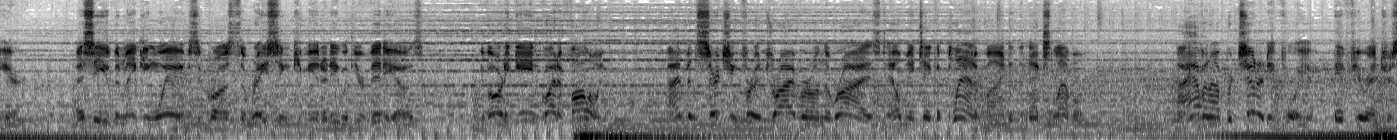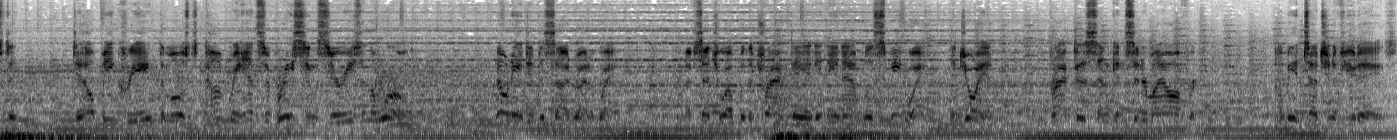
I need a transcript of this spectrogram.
here. I see you've been making waves across the racing community with your videos. You've already gained quite a following. I've been searching for a driver on the rise to help me take a plan of mine to the next level. I have an opportunity for you, if you're interested, to help me create the most comprehensive racing series in the world. No need to decide right away. I've set you up with a track day at Indianapolis Speedway. Enjoy it. Practice and consider my offer. I'll be in touch in a few days.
